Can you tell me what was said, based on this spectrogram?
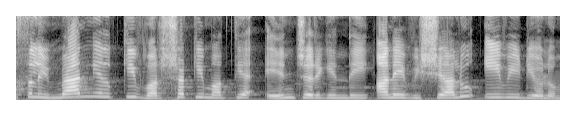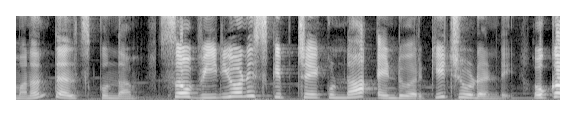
అసలు ఇమాన్యుయల్కి వర్షకి మధ్య ఏం జరిగింది అనే విషయాలు ఈ వీడియోలో మనం తెలుసుకుందాం. సో వీడియోని స్కిప్ చేయకుండా ఎండ్ వరకు చూడండి. ఒక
